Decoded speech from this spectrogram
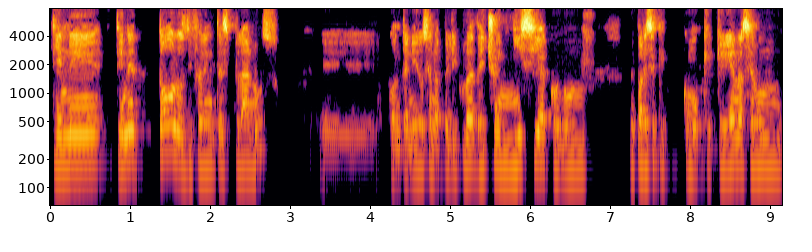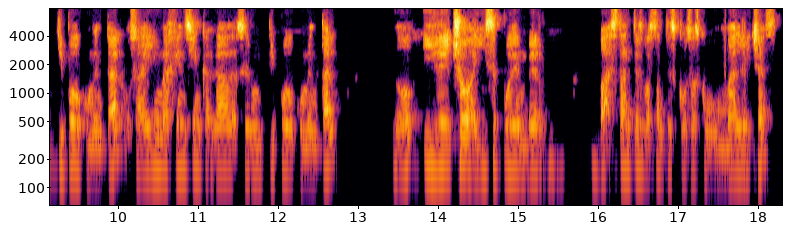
tiene, tiene todos los diferentes planos eh, contenidos en la película, de hecho inicia con un, me parece que como que querían hacer un tipo documental, o sea, hay una agencia encargada de hacer un tipo documental ¿no? Y de hecho ahí se pueden ver bastantes, bastantes cosas como mal hechas,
